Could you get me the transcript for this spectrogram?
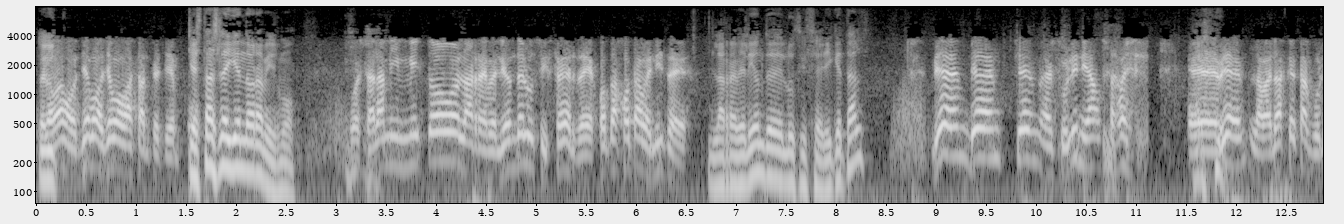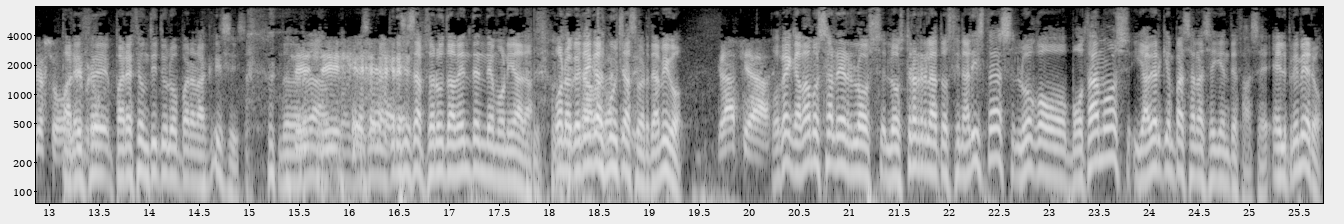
Pero vamos, llevo, llevo bastante tiempo. ¿Qué estás leyendo ahora mismo? Pues ahora mismito La rebelión de Lucifer, de JJ Benítez. La rebelión de Lucifer. ¿Y qué tal? Bien, bien, bien, en su línea, ¿sabes? Eh, bien, la verdad es que está curioso. Parece, parece un título para la crisis, de verdad. sí. Es una crisis absolutamente endemoniada. Bueno, que tengas mucha suerte, amigo. Gracias. Pues venga, vamos a leer los, los tres relatos finalistas, luego votamos y a ver quién pasa a la siguiente fase. El primero,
